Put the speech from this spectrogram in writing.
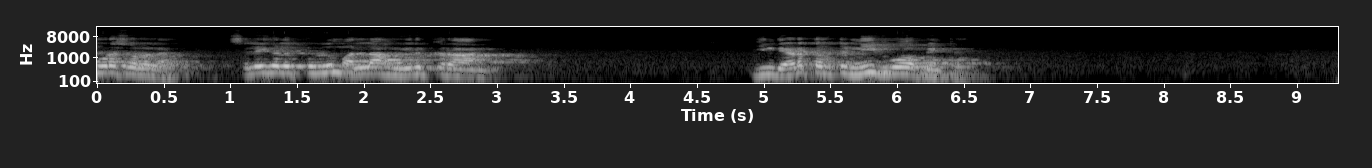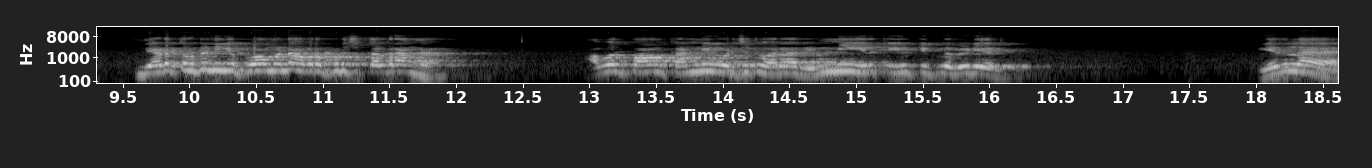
கூட சொல்லல. சிலைகளுக்குள்ளும் அல்லாஹ் இருக்கிறான். இந்த இடத்த விட்டு நீ போ அப்படின்ட்டு. இந்த இடத்த விட்டு நீங்க போங்கன்னா அவரை பிடிச்சி தள்ளுறாங்க. அவர் பாவம் கண்ணீர் வடிச்சிட்டு வர்றாரு. இன்னி இருக்கு யூடியூப்ல வீடியோ இருக்கு. எதுல?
